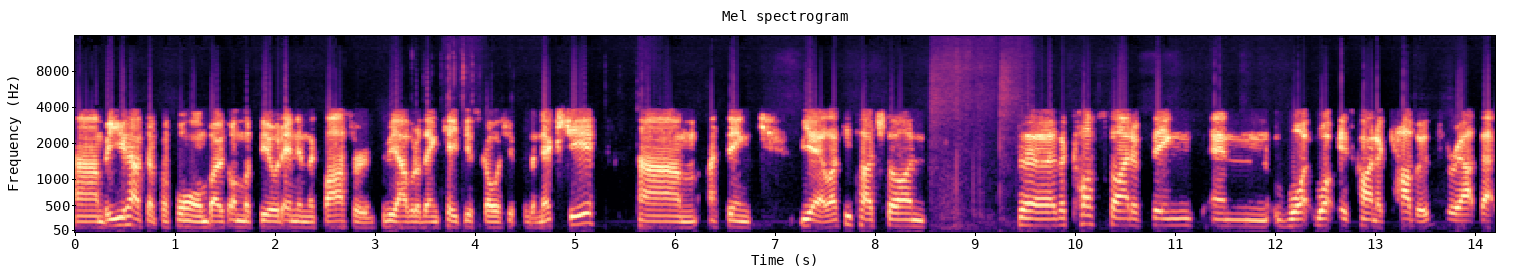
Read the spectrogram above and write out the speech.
um, but you have to perform both on the field and in the classroom to be able to then keep your scholarship for the next year. Um, I think, yeah, like you touched on, the the cost side of things and what what is kind of covered throughout that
